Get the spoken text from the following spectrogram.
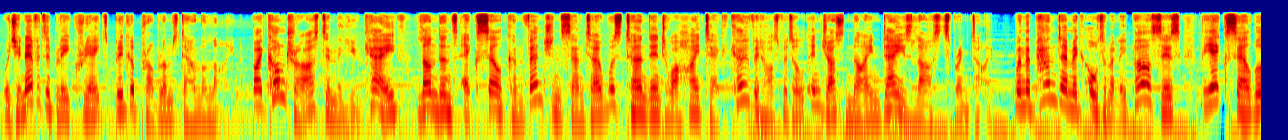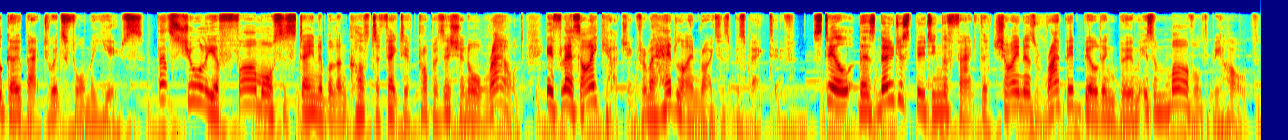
which inevitably creates bigger problems down the line. By contrast, in the UK, London's Excel Convention Centre was turned into a high-tech COVID hospital in just nine days last springtime. When the pandemic ultimately passes, the Excel will go back to its former use. That's surely a far more sustainable and cost-effective proposition all round, if less eye-catching from a headline writer's perspective. Still, there's no disputing the fact that China's rapid building boom is a marvel to behold.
